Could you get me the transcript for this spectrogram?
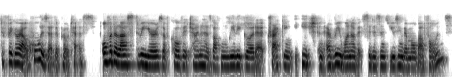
to figure out who is at the protests. Over the last three years of COVID, China has gotten really good at tracking each and every one of its citizens using their mobile phones.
